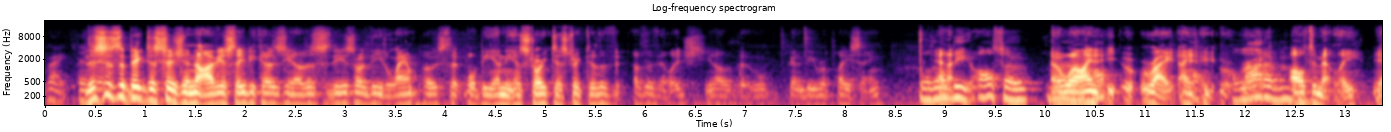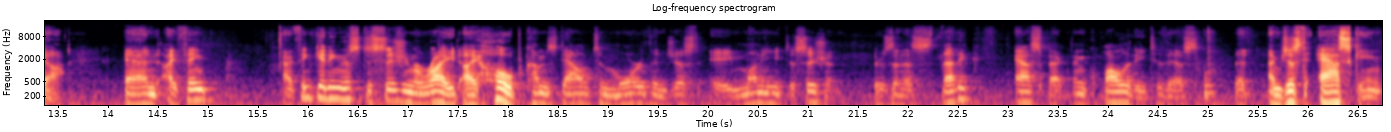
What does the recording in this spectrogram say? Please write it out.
Right. This is a big decision, obviously, because, you know, this, these are the lampposts that will be in the historic district of the, of the village, you know, that we're gonna be replacing. Well, And there'll I- be also. Uh, Well, I, right, I, A lot right, of 'em- ultimately, yeah. And I think, I think getting this decision right, I hope, comes down to more than just a money decision. There's an aesthetic aspect and quality to this that I'm just asking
